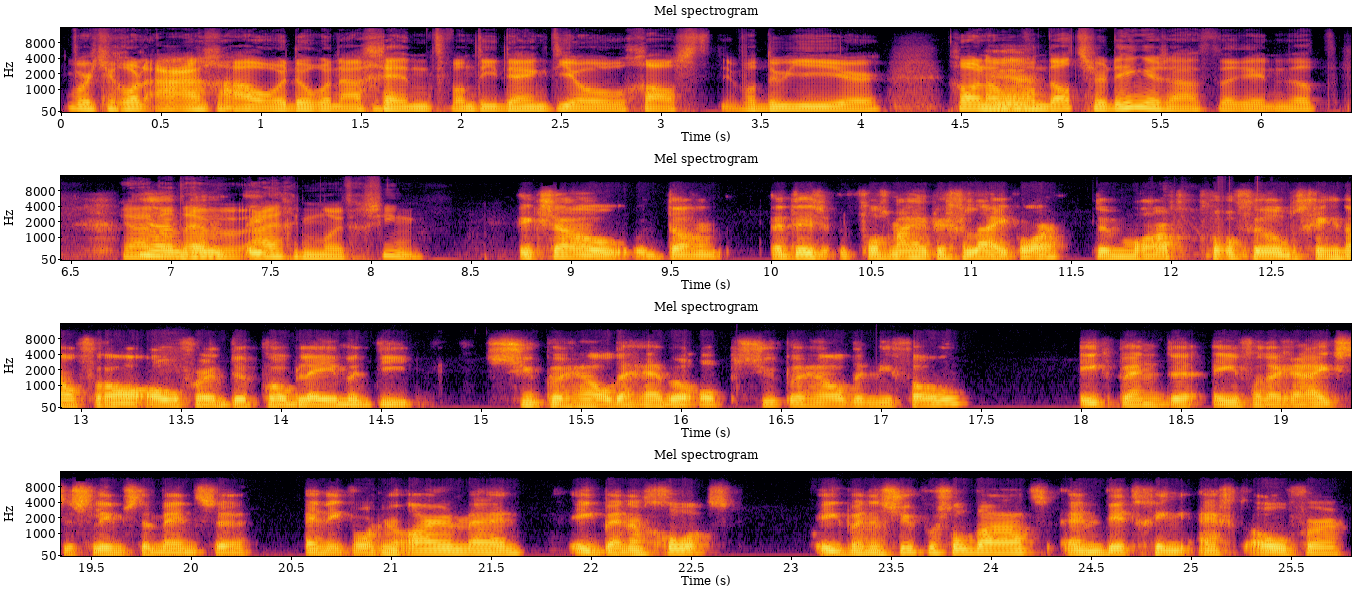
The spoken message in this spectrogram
word je gewoon aangehouden door een agent. Want die denkt, yo, gast, wat doe je hier? Gewoon allemaal Ja. van dat soort dingen zaten erin. Dat, ja, Ja, dat hebben we ik- eigenlijk nooit gezien. Ik zou dan. Het is, volgens mij heb je gelijk hoor. De Marvel-films gingen dan vooral over de problemen die superhelden hebben op superheldenniveau. Ik ben de, een van de rijkste, slimste mensen. En ik word nu Iron Man. Ik ben een god. Ik ben een supersoldaat. En dit ging echt over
